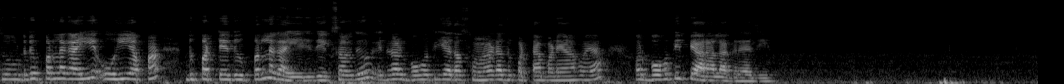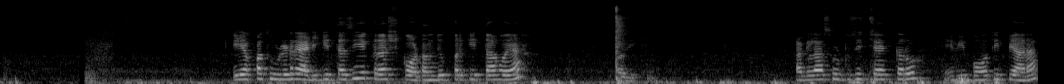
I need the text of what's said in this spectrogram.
ਸੂਟ ਦੇ ਉੱਪਰ ਲਗਾਈ ਹੈ, ਉਹੀ ਆਪਾਂ ਦੁਪੱਟੇ ਦੇ ਉੱਪਰ ਲਗਾਈ ਹੈ ਜੀ, ਦੇਖ ਸਕਦੇ ਹੋ। ਇਹਦੇ ਨਾਲ ਬਹੁਤ ਹੀ ਜ਼ਿਆਦਾ ਸੋਹਣਾ ਜਿਹੜਾ ਦੁਪੱਟਾ ਬਣਿਆ ਹੋਇਆ ਔਰ ਬਹੁਤ ਹੀ ਪਿਆਰਾ ਲੱਗ ਰਿਹਾ ਜੀ। ਇਹ ਆਪਾਂ ਸੂਟ ਜਿਹੜਾ ਰੈਡੀ ਕੀਤਾ ਸੀ, ਇਹ ਕ੍ਰਸ਼ ਕਾਟਨ ਦੇ ਉੱਪਰ ਕੀਤਾ ਹੋਇਆ। ਲਓ ਜੀ। ਅਗਲਾ ਸੂਟ ਤੁਸੀਂ ਚੈੱਕ ਕਰੋ, ਇਹ ਵੀ ਬਹੁਤ ਹੀ ਪਿਆਰਾ।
